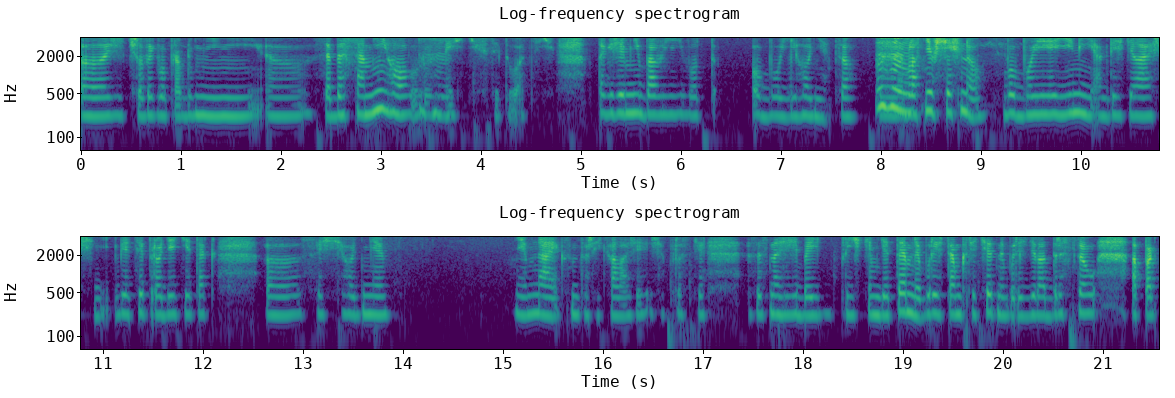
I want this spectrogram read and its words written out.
uh, že člověk opravdu mění uh, sebe samýho v mhm. různých mm-hmm. těch situacích. Takže mě baví od, obojího něco. Mm-hmm. Vlastně všechno. Obojí je jiný a když děláš věci pro děti, tak uh, jsi hodně jemná, jak jsem to říkala, že, že prostě se snažíš být blíž těm dětem, nebudeš tam křičet, nebudeš dělat drsnou a pak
